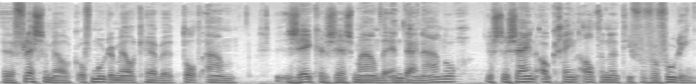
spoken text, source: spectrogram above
uh, flessenmelk of moedermelk hebben tot aan zeker zes maanden en daarna nog. Dus er zijn ook geen alternatieve vervoeding.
